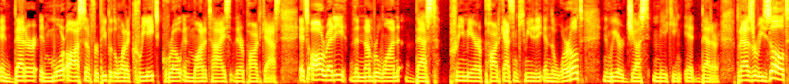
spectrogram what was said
and better and more awesome for people that want to create, grow, and monetize their podcast. It's already the number one best premier podcasting community in the world, and we are just making it better. But as a result,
